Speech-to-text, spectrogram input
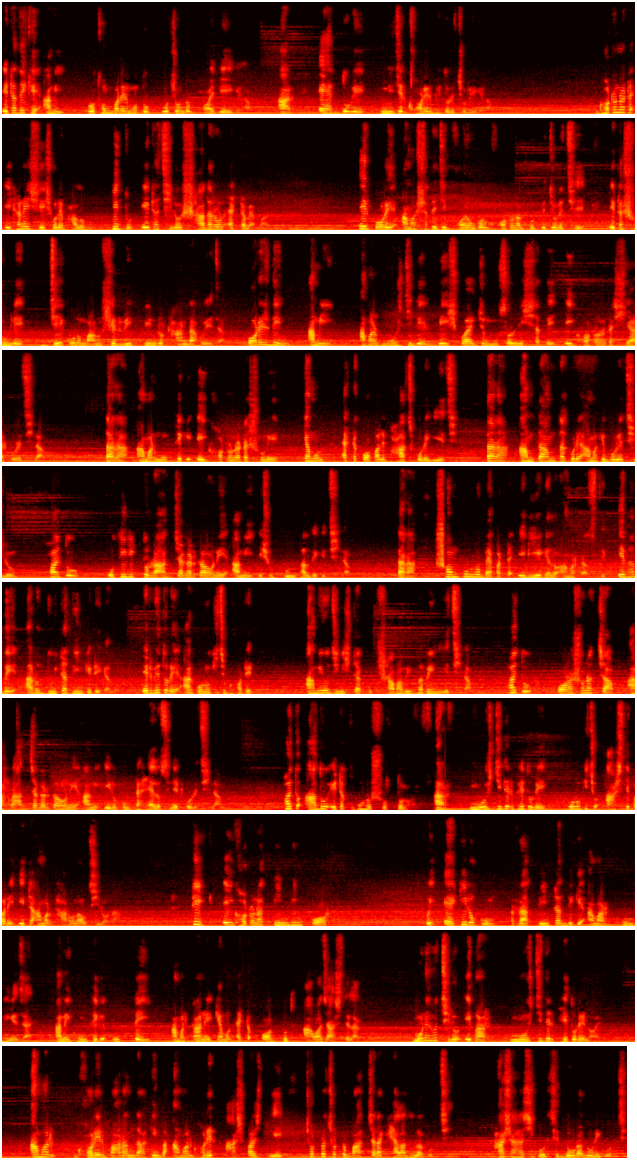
এটা দেখে আমি প্রথমবারের মতো প্রচণ্ড ভয় পেয়ে গেলাম আর এক দৌড়ে নিজের ঘরের ভেতরে চলে গেলাম। ঘটনাটা এখানেই শেষ হলে ভালো হতো, কিন্তু এটা ছিল সাধারণ একটা ব্যাপার। এরপরে আমার সাথে যে ভয়ঙ্কর ঘটনা ঘটতে চলেছে, এটা শুনলে যে কোনো মানুষের হৃৎপিণ্ড ঠান্ডা হয়ে যাবে পরের দিন আমি আমার মসজিদের বেশ কয়েকজন মুসল্লির সাথে এই ঘটনাটা শেয়ার করেছিলাম। তারা আমার মুখ থেকে এই ঘটনাটা শুনে কেমন একটা কপালে ভাঁজ পড়ে গিয়েছিল। তারা আমতা আমতা করে আমাকে বলেছিল, হয়তো অতিরিক্ত রাত জাগার কারণে আমি এসব ভুলভাল দেখেছিলাম। তারা সম্পূর্ণ ব্যাপারটা এড়িয়ে গেল আমার কাছ থেকে। এভাবে আরও দুইটা দিন কেটে গেল। এর ভেতরে আর কোনো কিছু ঘটেনি। আমিও জিনিসটা খুব স্বাভাবিকভাবেই নিয়েছিলাম। হয়তো পড়াশোনার চাপ আর রাত জাগার কারণে আমি এরকমটা হ্যালোসিনেট করেছিলাম। হয়তো আদৌ এটা কখনো সত্য নয়। আর মসজিদের ভেতরে কোনো কিছু আসতে পারে এটা আমার ধারণাও ছিল না। ঠিক এই ঘটনা তিন দিন পর ওই একই রকম রাত তিনটার দিকে আমার ঘুম ভেঙে যায়। আমি ঘুম থেকে উঠতেই আমার কানে কেমন একটা অদ্ভুত আওয়াজ আসতে লাগল। মনে হচ্ছিল এবার মসজিদের ভেতরে নয়। আমার ঘরের বারান্দা কিংবা আমার ঘরের আশপাশ দিয়ে ছোট্ট ছোট্ট বাচ্চারা খেলাধুলা করছে, হাসাহাসি করছে, দৌড়াদৌড়ি করছে।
